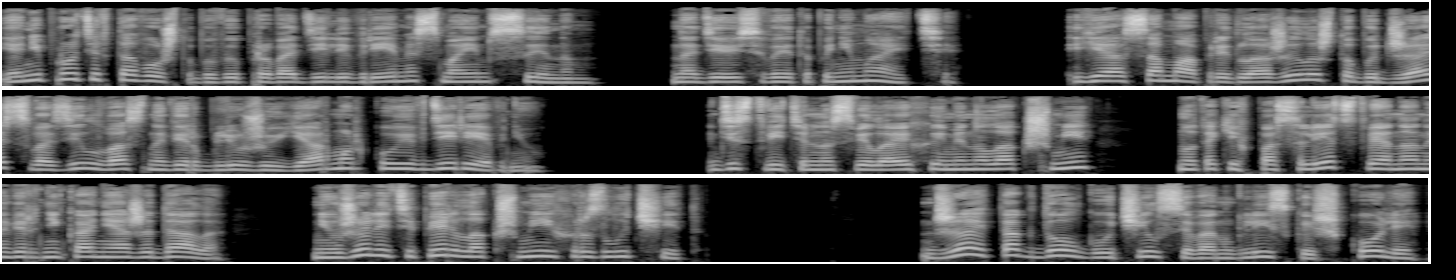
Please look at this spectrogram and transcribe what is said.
Я не против того, чтобы вы проводили время с моим сыном. Надеюсь, вы это понимаете. Я сама предложила, чтобы Джай свозил вас на верблюжью ярмарку и в деревню. Действительно, свела их именно Лакшми, но таких последствий она наверняка не ожидала. Неужели теперь Лакшми их разлучит? Джай так долго учился в английской школе.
